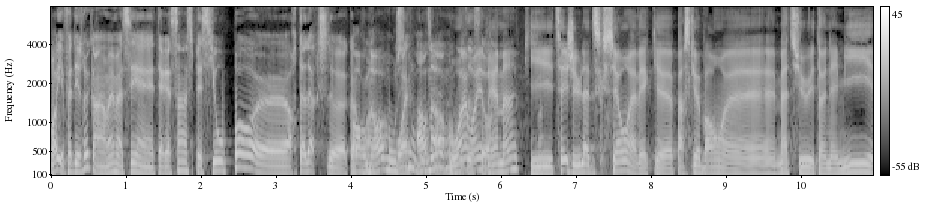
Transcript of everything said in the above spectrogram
Oui, il a fait des trucs quand même assez intéressants, spéciaux, pas euh, orthodoxes. hors normes aussi, ouais, hors normes. Oui, ouais, vraiment. Puis, tu sais, j'ai eu la discussion avec... parce que, bon, Mathieu est un ami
